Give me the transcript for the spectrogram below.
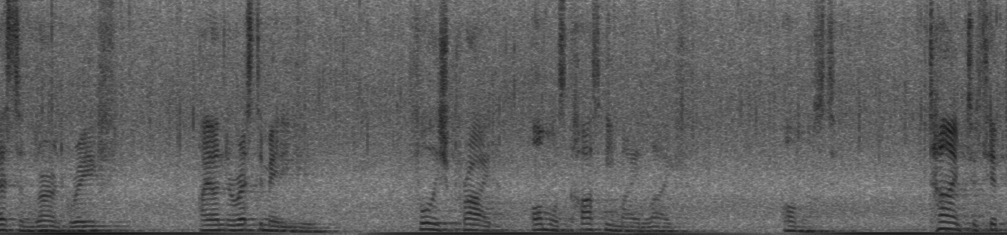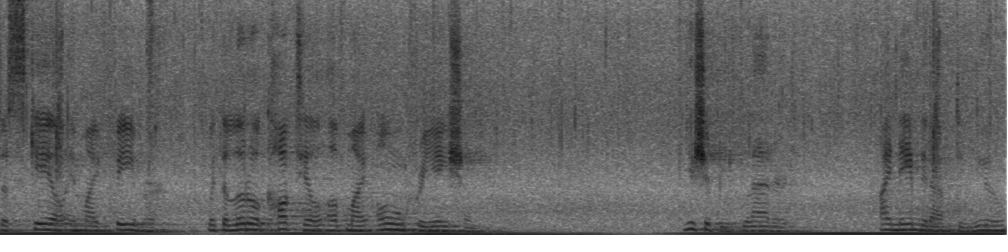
Lesson learned, Grave. I underestimated you. Foolish pride almost cost me my life. Almost. Time to tip the scale in my favor with a little cocktail of my own creation. You should be flattered. I named it after you.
